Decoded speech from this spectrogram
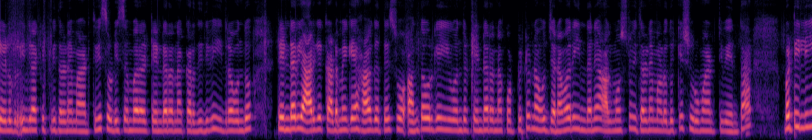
ಹೇಳಿದ್ರು, ಇಂದಿರಾ ಕಿಟ್ ವಿತರಣೆ ಮಾಡ್ತೀವಿ. ಸೊ ಡಿಸೆಂಬರ್ ಟೆಂಡರನ್ನು ಕರೆದಿದ್ವಿ. ಇದರ ಒಂದು ಟೆಂಡರ್ ಯಾರಿಗೆ ಕಡಿಮೆಗೆ ಆಗುತ್ತೆ ಸೊ ಅಂಥವ್ರಿಗೆ ಈ ಒಂದು ಟೆಂಡರನ್ನು ಕೊಟ್ಬಿಟ್ಟು ನಾವು ಜನವರಿಯಿಂದನೇ ಆಲ್ಮೋಸ್ಟ್ ವಿತರಣೆ ಮಾಡೋದಕ್ಕೆ ಶುರು ಮಾಡ್ತೀವಿ ಅಂತ. ಬಟ್ ಇಲ್ಲಿ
